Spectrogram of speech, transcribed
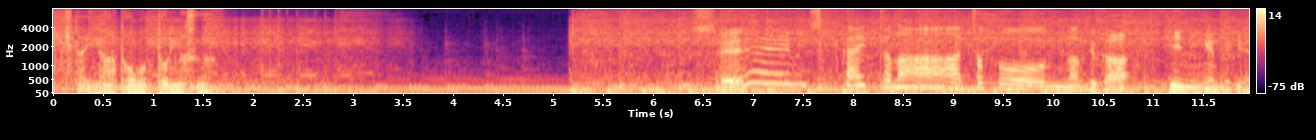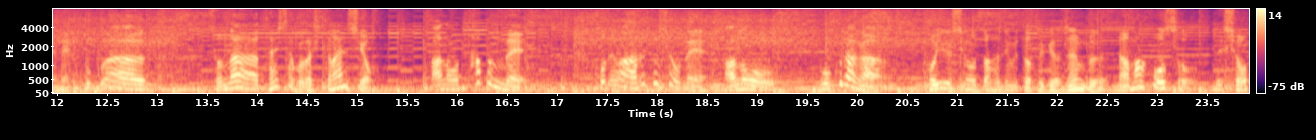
聞きたいなと思っておりますが。精密機械ってなちょっとなんていうか非人間的でね僕はそんな大したことはしてないんですよ。あの多分ねこれはあれでしょうね。あの僕らがこういう仕事を始めた時は全部生放送でしょ、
